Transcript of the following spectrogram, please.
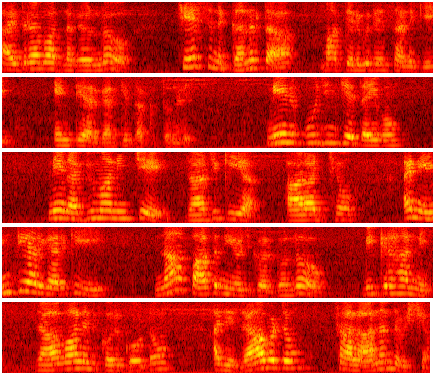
హైదరాబాద్ నగరంలో చేసిన ఘనత మా తెలుగుదేశానికి ఎన్టీఆర్ గారికి దక్కుతుంది. నేను పూజించే దైవం నేను అభిమానించే రాజకీయ ఆరాధ్యం అని ఎన్టీఆర్ గారికి నా పాత నియోజకవర్గంలో విగ్రహాన్ని రావాలని కోరుకోవటం అది రావటం చాలా ఆనంద విషయం.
